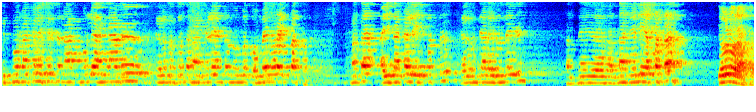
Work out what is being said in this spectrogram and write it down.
ಇಪ್ಪತ್ಮೂರು ನಾಲ್ಕಲ್ಲಿ ಎಷ್ಟು ಇರುತ್ತೆ? ನಾಲ್ಕು ಮೂರ್ಲೆ ಹನ್ನೆರಡು ಕೆಲವೊಂದು ನಾಲ್ಕು ಹೇಳಿ ಎಂಟು ಒಂಬತ್ತು ಒಂಬೈನೂರ ಇಪ್ಪತ್ತು. ಮತ್ತೆ ಐದು ನಾಲ್ಕಲ್ಲಿ ಇಪ್ಪತ್ತು ಕೆಲವೊಂದು ಎರಡು ಐದು, ಹದಿನೈದು, ಹದಿನಾಲ್ಕು ಹದಿನೈದು ಹದಿನಾಲ್ಕಲ್ಲಿ ಎಪ್ಪತ್ತ? ಏಳ್ನೂರ ಆಯ್ತು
